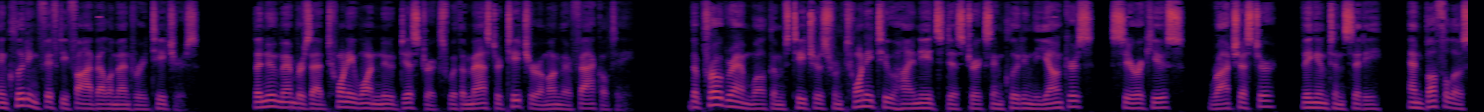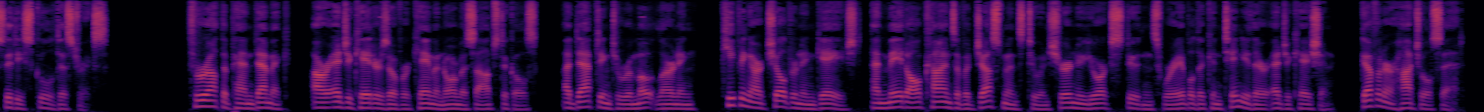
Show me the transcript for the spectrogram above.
including 55 elementary teachers. The new members add 21 new districts with a master teacher among their faculty. The program welcomes teachers from 22 high needs districts, including the Yonkers, Syracuse, Rochester, Binghamton City, and Buffalo City school districts. Throughout the pandemic, our educators overcame enormous obstacles, adapting to remote learning, keeping our children engaged, and made all kinds of adjustments to ensure New York's students were able to continue their education, Governor Hochul said.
